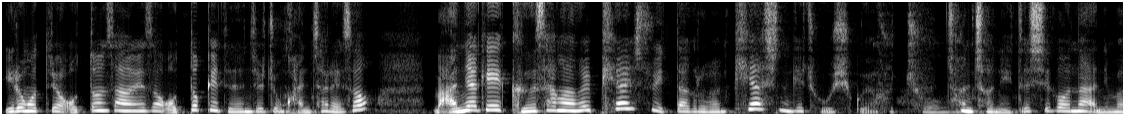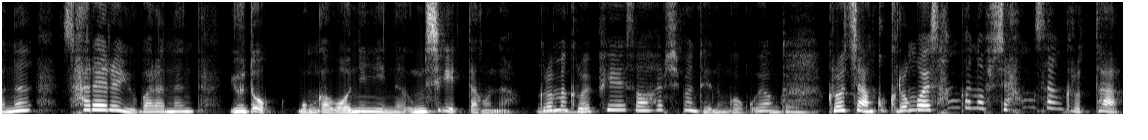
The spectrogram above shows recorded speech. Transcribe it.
이런 것들이 어떤 상황에서 어떻게 되는지를 좀 관찰해서 만약에 그 상황을 피할 수 있다 그러면 피하시는 게 좋으시고요. 그렇죠. 천천히 드시거나 아니면은 사례를 유발하는 유독 뭔가 원인이 있는 음식이 있다거나 그러면 음. 그걸 피해서 하시면 되는 거고요. 네. 그렇지 않고 그런 거에 상관없이 항상 그렇다.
